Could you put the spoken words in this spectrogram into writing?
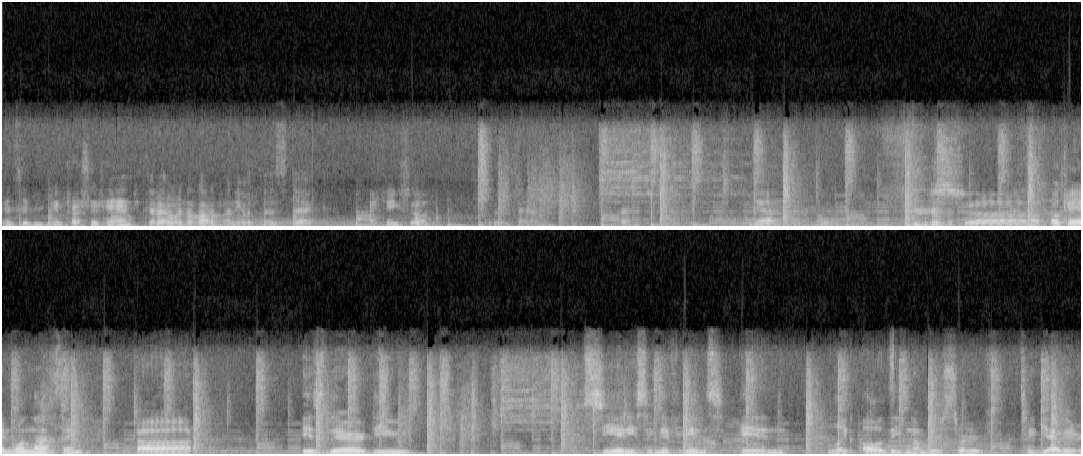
it's an impressive hand. Could I win a lot of money with this deck? I think so. Other than? Okay. Yeah. Oh. So, okay, and one last thing. Uh, is there, do you see any significance in like all of these numbers sort of together?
